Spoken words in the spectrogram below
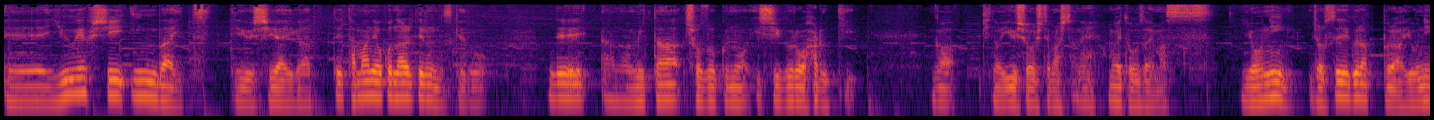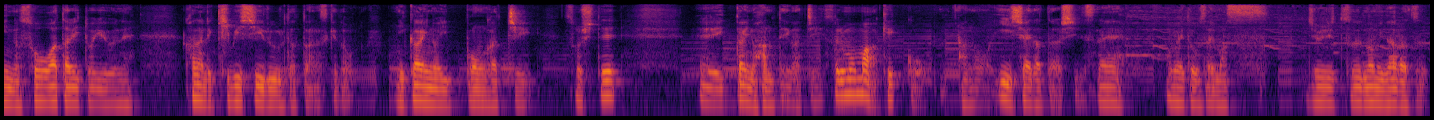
えー、UFC インバイツっていう試合があってたまに行われてるんですけどであの三田所属の石黒春樹が昨日優勝してましたね。おめでとうございます。4人女性グラップラー4人の総当たりというねかなり厳しいルールだったんですけど2回の一本勝ちそして、えー、1回の判定勝ち。それもまあ結構あのいい試合だったらしいですね。おめでとうございます。充実のみならず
